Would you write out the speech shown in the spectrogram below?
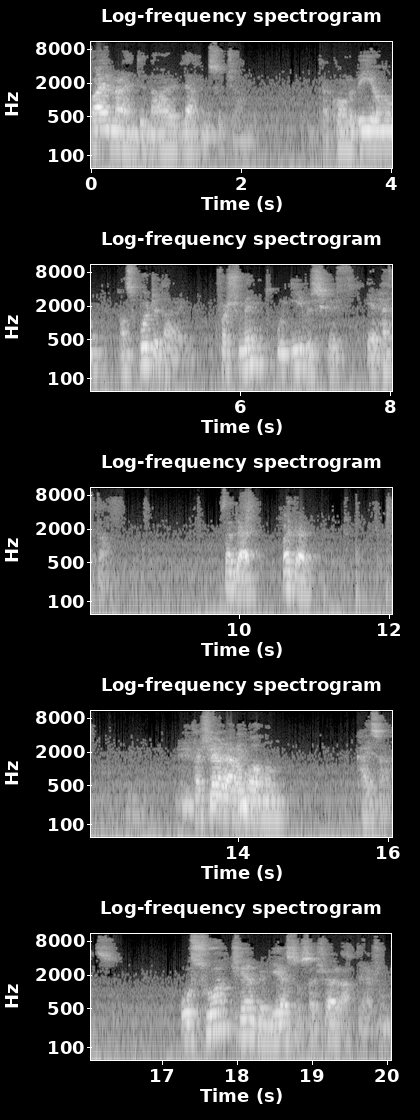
Fær meg en dinar, let meg suttje ham. Da kommer vi honom, han spurte der, forsmynd og iverskrift er hetta. Sen der, vent der. Forsværer av honom, kajsans. Og så kommer Jesus her svær at det her som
